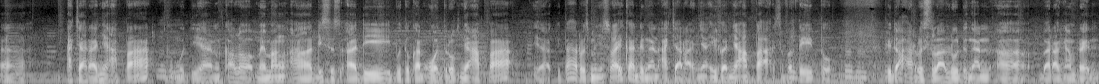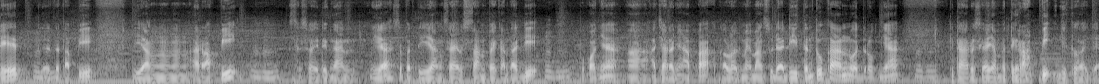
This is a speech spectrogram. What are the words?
eh, acaranya apa, kemudian kalau memang eh, dises- eh, dibutuhkan wardrobe-nya apa, ya kita harus menyesuaikan dengan acaranya, eventnya apa, seperti itu. Tidak harus selalu dengan eh, barang yang branded, ya, tetapi yang rapi sesuai dengan ya seperti yang saya sampaikan tadi. Pokoknya eh, acaranya apa, kalau memang sudah ditentukan wardrobe-nya, kita harusnya yang penting rapi gitu aja.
